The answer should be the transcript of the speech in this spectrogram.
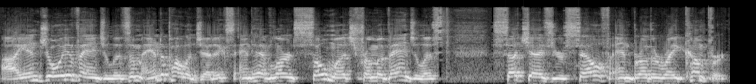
I enjoy evangelism and apologetics and have learned so much from evangelists such as yourself and Brother Ray Comfort.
